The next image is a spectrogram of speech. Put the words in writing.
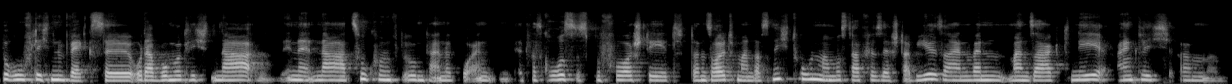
beruflichen Wechsel oder womöglich nah, in der naher Zukunft irgendeine ein, etwas Großes bevorsteht, dann sollte man das nicht tun. Man muss dafür sehr stabil sein. Wenn man sagt, nee, eigentlich ähm,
